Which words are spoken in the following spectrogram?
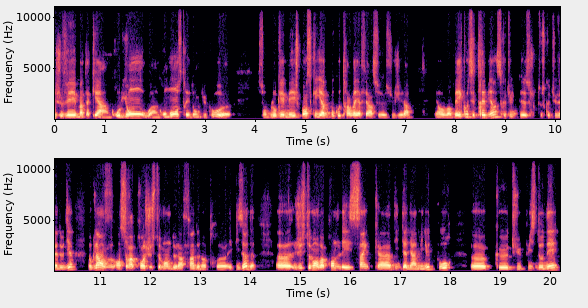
je vais m'attaquer à un gros lion ou à un gros monstre et donc du coup sont bloqués. Mais je pense qu'il y a beaucoup de travail à faire à ce sujet-là on va. Ben, écoute, c'est très bien ce que tu, tout ce que tu viens de dire. Donc là, on, se rapproche justement de la fin de notre euh, épisode. Euh, justement, on va prendre les 5 à 10 dernières minutes pour euh, que tu puisses donner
